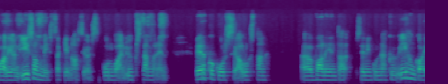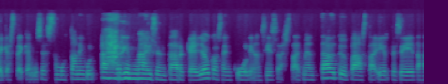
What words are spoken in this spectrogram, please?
paljon isommissakin asioissa kuin vain yksi tämmöinen verkkokurssialustan valinta, se niin kuin näkyy ihan kaikessa tekemisessä, mutta on niin kuin äärimmäisen tärkeä jokaisen kuulijan sisästä, että meidän täytyy päästä irti siitä,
